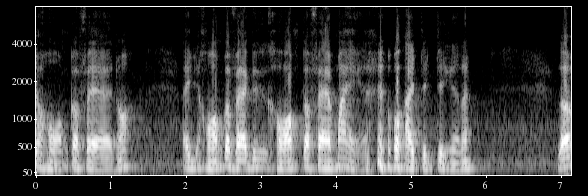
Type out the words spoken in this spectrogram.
จะหอมกาแฟเนาะไอ้หอมกาแฟคือหอมกาแฟไหมว่าจริงๆอะนะแล้ว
